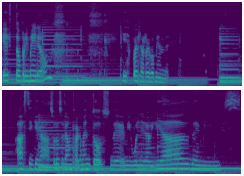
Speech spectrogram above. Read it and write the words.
esto primero y después lo recomiende. Así que nada, solo serán fragmentos de mi vulnerabilidad, de mis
